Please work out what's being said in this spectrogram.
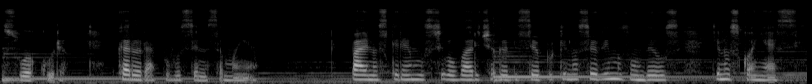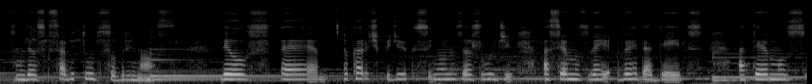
a sua cura. quero orar por você nessa manhã. Pai, nós queremos te louvar e te agradecer porque nós servimos um Deus que nos conhece, um Deus que sabe tudo sobre nós. Deus, é, eu quero te pedir que o Senhor nos ajude a sermos verdadeiros, a termos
